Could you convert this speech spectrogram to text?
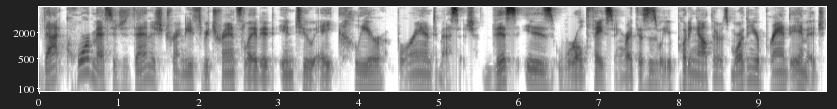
That core message then is tra- needs to be translated into a clear brand message. This is world facing, right? This is what you're putting out there. It's more than your brand image,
